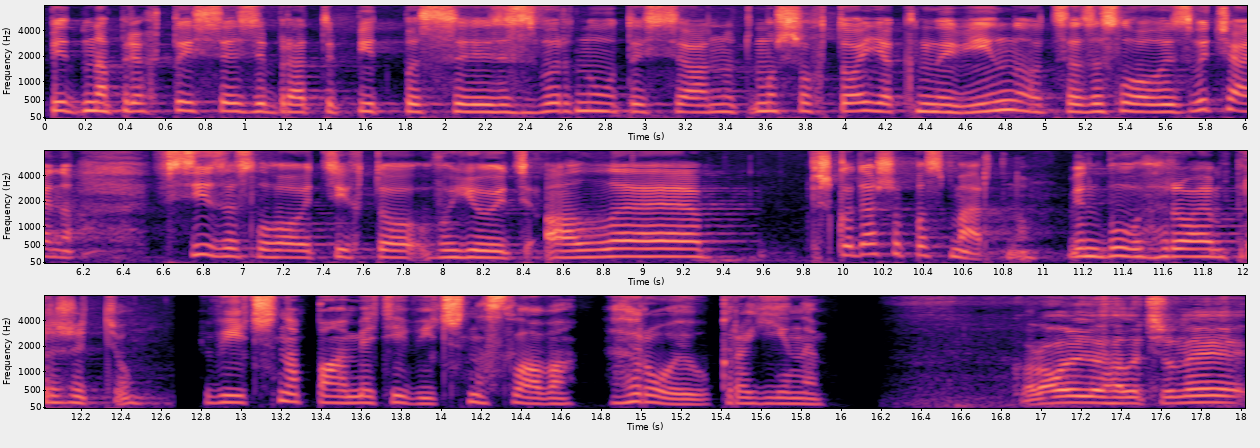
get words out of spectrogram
піднапрягтися, зібрати підписи, звернутися. Ну тому що хто як не він, це заслуговує. Звичайно, всі заслуговують ті, хто воюють, але. Шкода, що посмертно. Він був героєм при життю. Вічна пам'ять і вічна слава Герою України. Король Галичини,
